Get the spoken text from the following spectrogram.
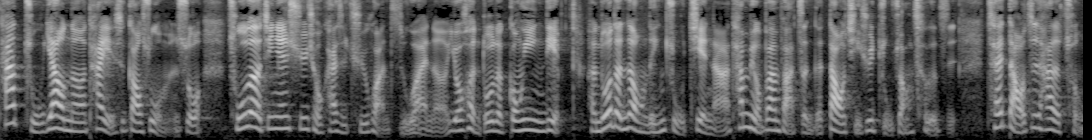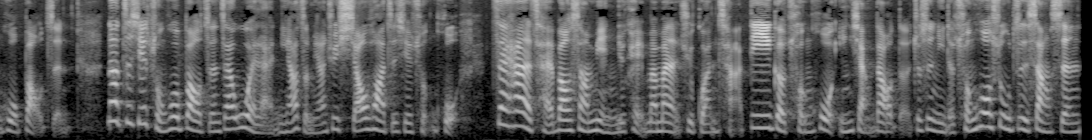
它主要呢，它也是告诉我们说，除了今天需求开始趋缓之外呢，有很多的供应链，很多的那种零组件啊，它没有办法整个到齐去组装车子，才导致它的存货暴增。那这些存货暴增，在未来你要怎么样去消化这些存货？在它的财报上面，你就可以慢慢的去观察。第一个存货影响到的就是你的存货数字上升，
